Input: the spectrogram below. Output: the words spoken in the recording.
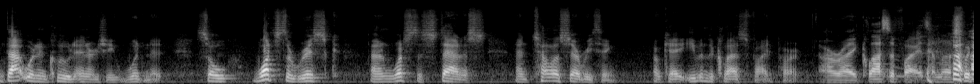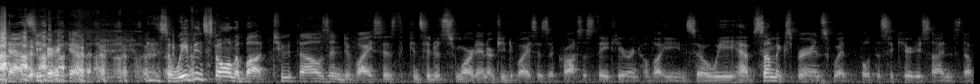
that would include energy, wouldn't it? So what's the risk and what's the status? And tell us everything, okay? Even the classified part. All right, classifieds. I'm going to switch hats here. Yeah. So we've installed about 2,000 devices considered smart energy devices across the state here in Hawaii. And so we have some experience with both the security side and stuff.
